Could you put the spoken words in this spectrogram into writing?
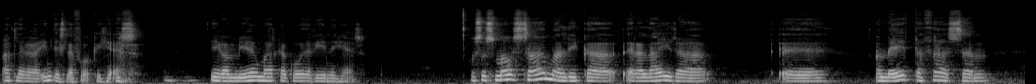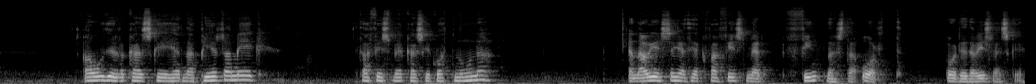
allavega indislegt fólki hér. Ég var mjög marga góða vini hér. Og svo smá sama líka er að læra uh, að meita það sem áður var kannski hérna pyrra mig. Það finnst mér kannski gott núna. En á ég segja því að hvað finnst mér fyndnasta orð, orðið á íslensku.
